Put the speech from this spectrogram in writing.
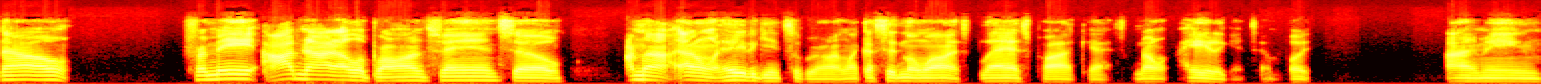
Now, for me, I'm not a LeBron fan, so I'm not. I don't hate against LeBron. Like I said in the last last podcast, I don't hate against him, but I mean,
